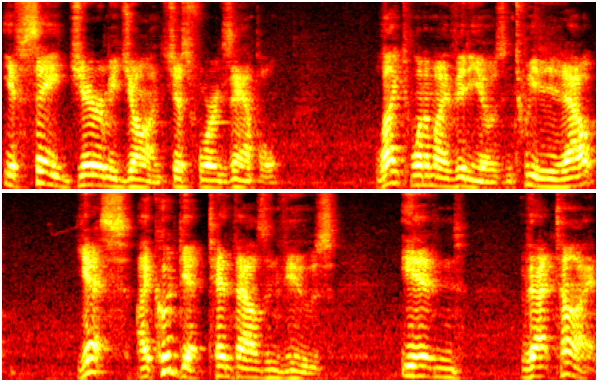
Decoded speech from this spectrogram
if, say, Jeremy Jahns, just for example, liked one of my videos and tweeted it out, yes, I could get 10,000 views in that time.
